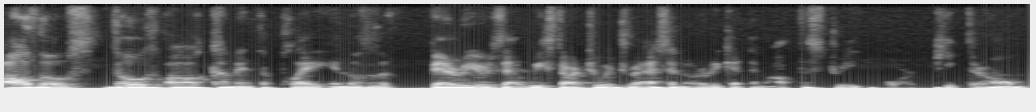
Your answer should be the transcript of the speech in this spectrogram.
All those, those all come into play, and those are the barriers that we start to address in order to get them off the street or keep their home.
